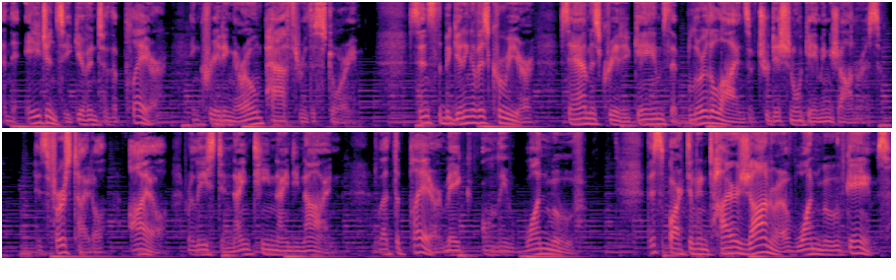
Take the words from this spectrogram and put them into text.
and the agency given to the player in creating their own path through the story. Since the beginning of his career, Sam has created games that blur the lines of traditional gaming genres. His first title, Aisle, released in 1999, let the player make only one move. This sparked an entire genre of one move games.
